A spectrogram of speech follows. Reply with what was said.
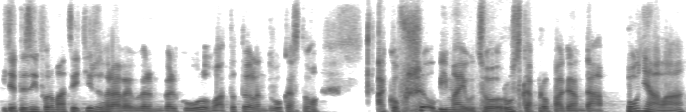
kde dezinformácie tiež zohrávajú veľmi veľkú úlohu. A toto je len dôkaz toho, ako všeobjímajúco ruská propaganda poňala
